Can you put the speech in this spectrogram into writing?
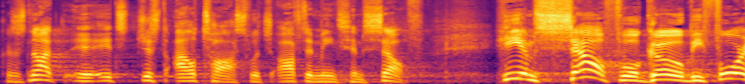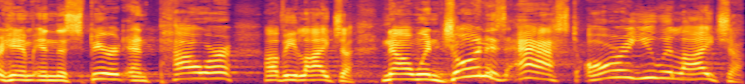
because it's not, it's just autos, which often means himself. He himself will go before him in the spirit and power of Elijah. Now, when John is asked, Are you Elijah?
